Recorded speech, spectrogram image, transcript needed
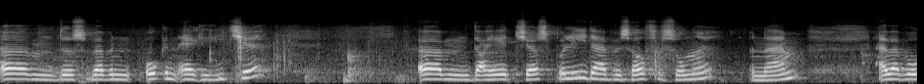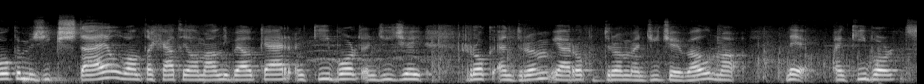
Ehm, dus we hebben ook een eigen liedje. Ehm, dat heet Just Polly, dat hebben we zelf verzonnen, een naam. En we hebben ook een muziekstijl, want dat gaat helemaal niet bij elkaar. Een keyboard, een DJ, rock en drum. Ja, rock, drum en DJ wel, maar nee, een keyboard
